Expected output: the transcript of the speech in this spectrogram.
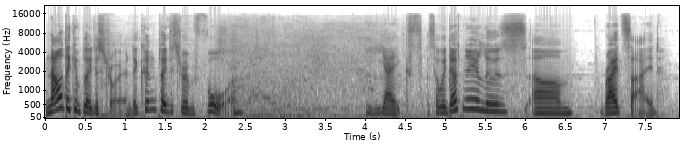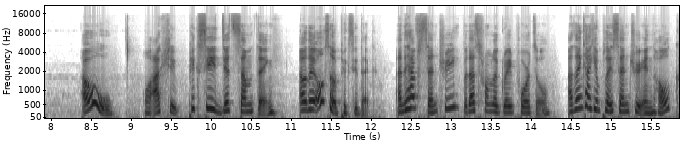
Now they can play Destroyer. They couldn't play Destroyer before. Yikes. So we definitely lose um, right side. Oh! Well, actually, Pixie did something. Oh, they also a Pixie deck. And they have Sentry, but that's from the Great Portal. I think I can play Sentry in Hulk.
